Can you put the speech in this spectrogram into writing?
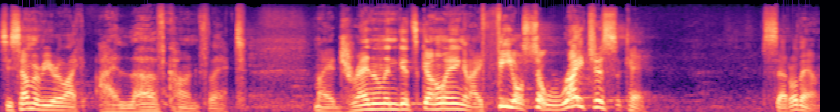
See, some of you are like, I love conflict. My adrenaline gets going and I feel so righteous. Okay, settle down.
